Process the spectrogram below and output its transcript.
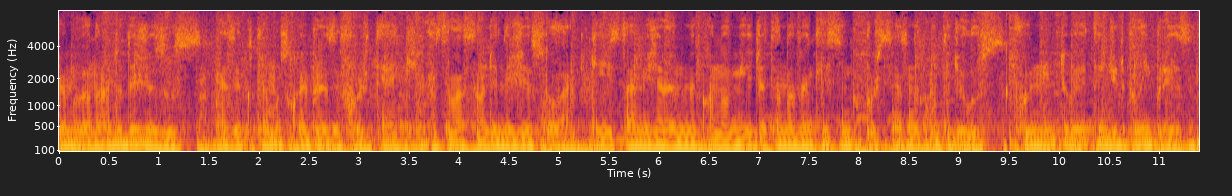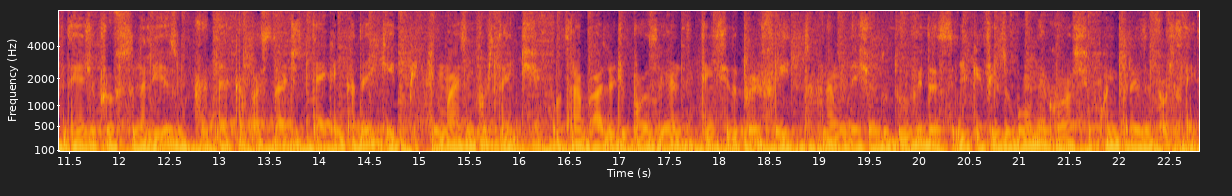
Chamo Leonardo de Jesus. Executamos com a empresa Fortec a instalação de energia solar, que está me gerando uma economia de até 95% na conta de luz. Fui muito bem atendido pela empresa, desde o profissionalismo até a capacidade técnica da equipe. E o mais importante, o trabalho de pós-venda tem sido perfeito, não me deixando dúvidas de que fiz o bom negócio com a empresa Fortec.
